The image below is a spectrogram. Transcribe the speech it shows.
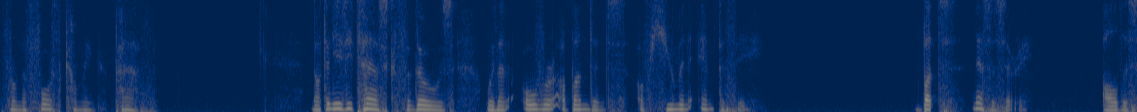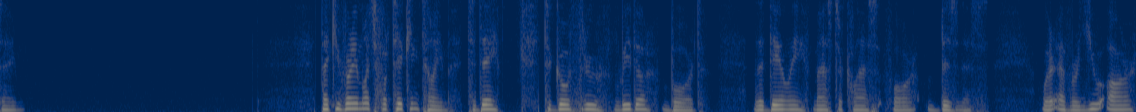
from the forthcoming path. Not an easy task for those with an overabundance of human empathy, but necessary all the same. Thank you very much for taking time today to go through Leaderboard, the daily masterclass for business. Wherever you are,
